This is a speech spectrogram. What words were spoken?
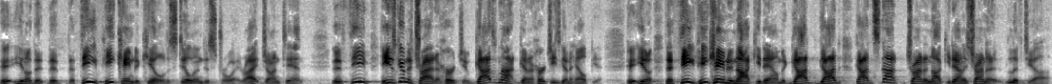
eh, you know, the, the, the thief, he came to kill, to steal, and destroy, right? John 10. The thief, he's going to try to hurt you. God's not going to hurt you, he's going to help you. Eh, you know, the thief, he came to knock you down, but God, God, God's not trying to knock you down, he's trying to lift you up.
